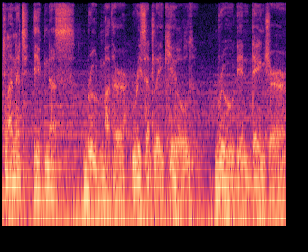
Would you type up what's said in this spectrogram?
Planet Ignis. Broodmother recently killed. Brood in danger.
